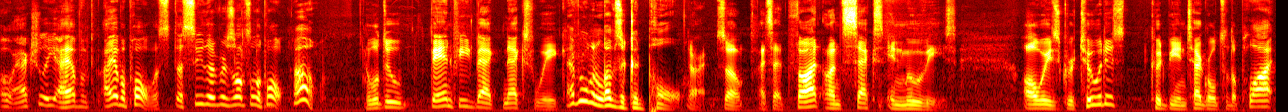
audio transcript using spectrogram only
oh, actually, I have a, I have a poll. Let's, let's see the results of the poll. Oh, We'll do fan feedback next week. everyone loves a good poll. All right. So I said thought on sex in movies. Always gratuitous, could be integral to the plot,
